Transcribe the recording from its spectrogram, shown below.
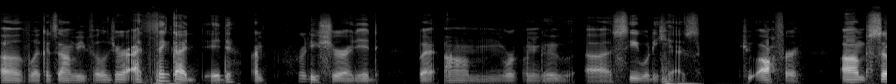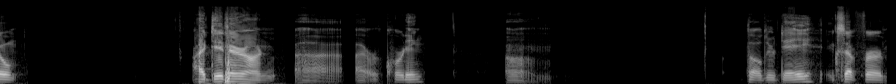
of like a zombie villager. I think I did. I'm pretty sure I did. But um, we're going to go uh, see what he has to offer. Um, so I did it on uh, a recording um, the other day, except for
